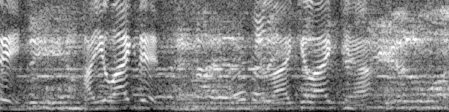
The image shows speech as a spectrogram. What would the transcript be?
Lucy, how you liked it? You like, you like, yeah?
